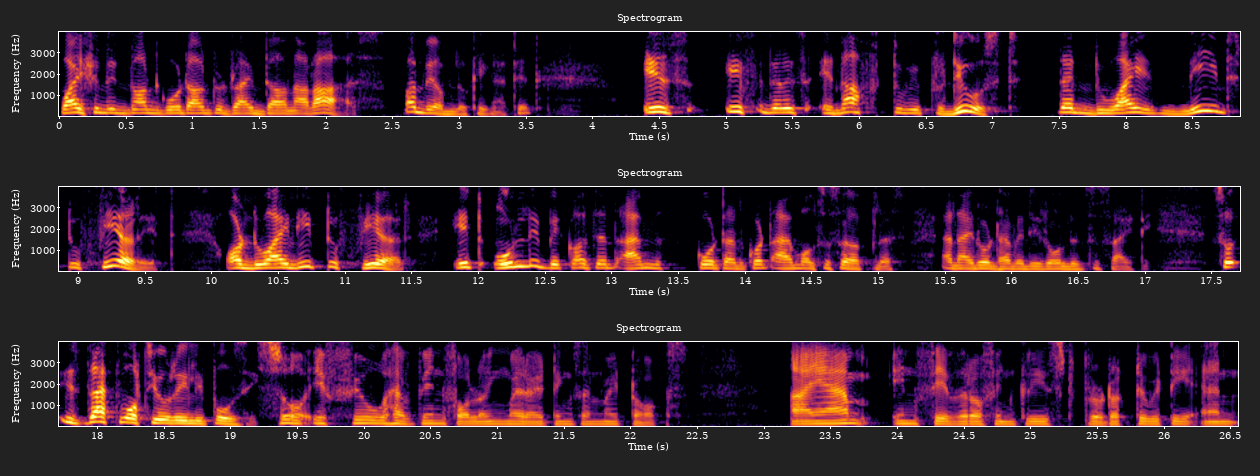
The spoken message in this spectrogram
why should it not go down to drive down our hours? One way of looking at it. Is if there is enough to be produced, then do I need to fear it? Or do I need to fear it only because that I'm quote unquote, I'm also surplus and I don't have any role in society. So, is that what you're really posing? So, if you have been following my writings and my talks, I am in favor of increased productivity and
